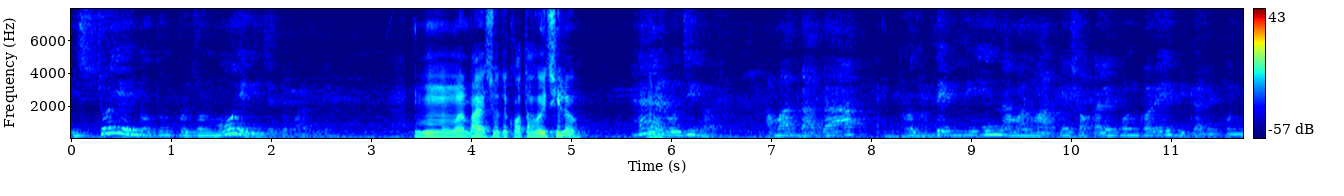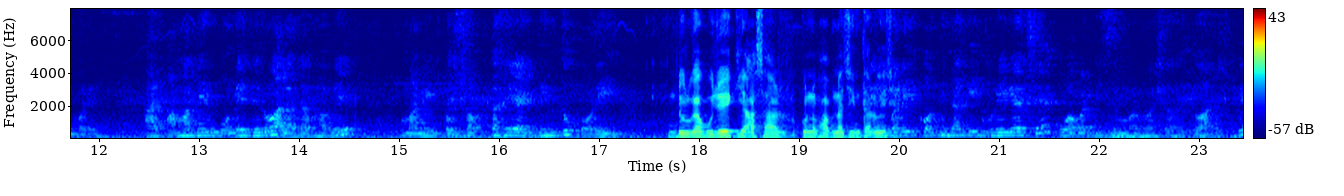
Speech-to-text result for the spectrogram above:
নিশ্চয়ই এই নতুন প্রজন্ম এড়িয়ে যেতে পারবে। আমার ভাইয়ের সাথে কথা হয়েছিল? হ্যাঁ রোজই হয়। আমার দাদা প্রত্যেক দিন আমার মাকে সকালে ফোন করে বিকালে ফোন করে। আর আমাদের বোনেদেরও আলাদাভাবে মানে সপ্তাহে একদিন তো করেই। দুর্গাপুজোয় কি আসার কোনো ভাবনা চিন্তা রয়েছে? কদিন আগে ঘুরে গেছে ও আবার ডিসেম্বর মাসে হয়তো আসবে।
